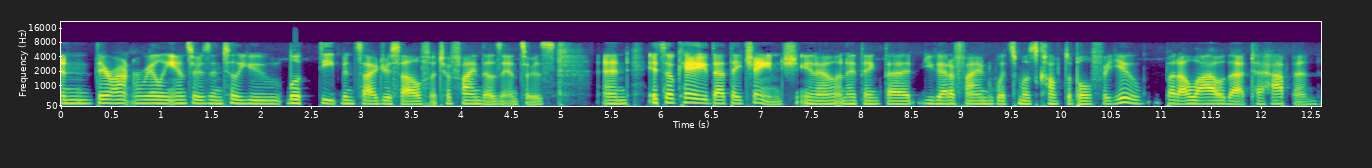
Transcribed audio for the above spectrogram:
and there aren't really answers until you look deep inside yourself to find those answers and it's okay that they change you know and i think that you got to find what's most comfortable for you but allow that to happen.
